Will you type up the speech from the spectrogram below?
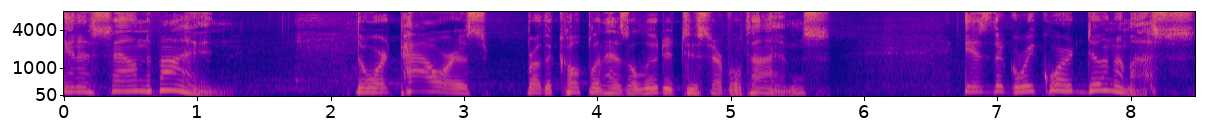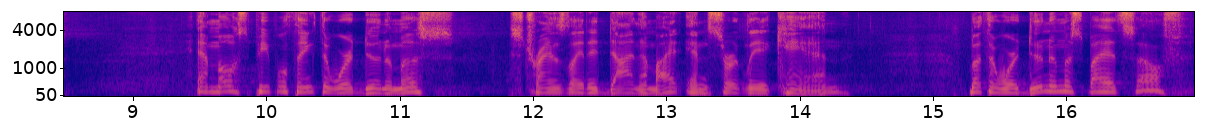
in a sound mind. The word power, as Brother Copeland has alluded to several times, is the Greek word dunamis. And most people think the word dunamis is translated dynamite, and certainly it can. But the word dunamis by itself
